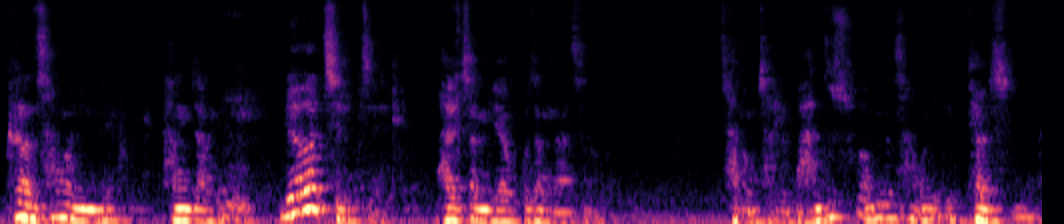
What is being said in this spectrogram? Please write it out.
그런 상황인데 당장 며칠째 발전기가 고장나서 자동차를 만들 수가 없는 상황이 되었습니다.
